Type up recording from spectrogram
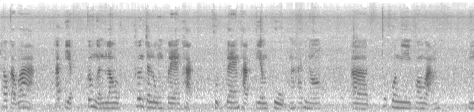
เท่ากับว่าถ้าเปรียบก็เหมือนเราเพิ่งจะลงแปลงผัก ฝึกแปลงผักเตรียมปลูกนะคะ พี่น้อง ทุกคนมีความหวัง มี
